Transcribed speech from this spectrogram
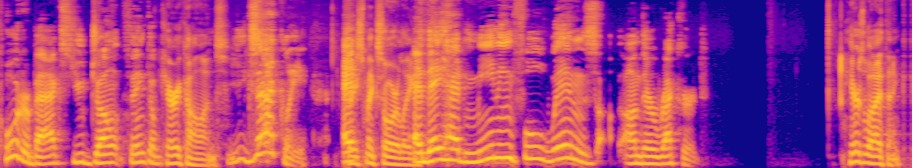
quarterbacks, you don't think of Kerry Collins, exactly. And, Trace McSorley. and they had meaningful wins on their record. here's what I think:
